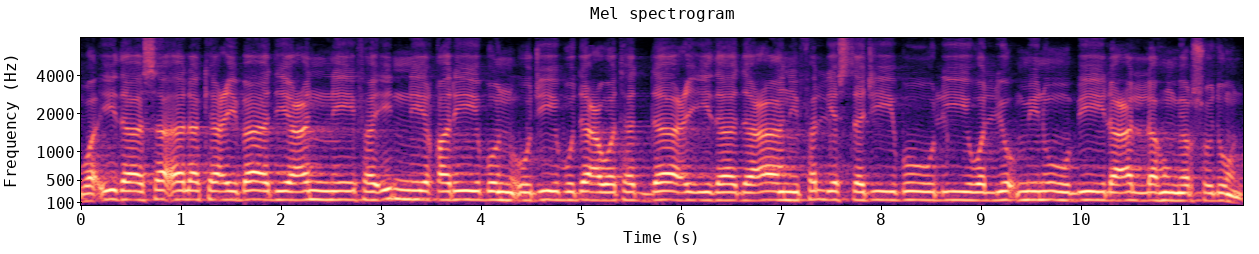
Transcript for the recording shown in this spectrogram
وإذا سألك عبادي عني فإني قريب أجيب دعوة الداع إذا دعاني فليستجيبوا لي وليؤمنوا بي لعلهم يرشدون.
